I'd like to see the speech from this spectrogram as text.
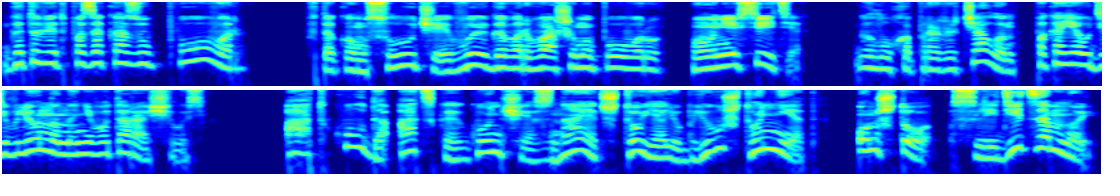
готовит по заказу повар». «В таком случае выговор вашему повару. Унесите!» Глухо прорычал он, пока я удивленно на него таращилась. А откуда адская гончая знает, что я люблю, что нет? Он что, следит за мной?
